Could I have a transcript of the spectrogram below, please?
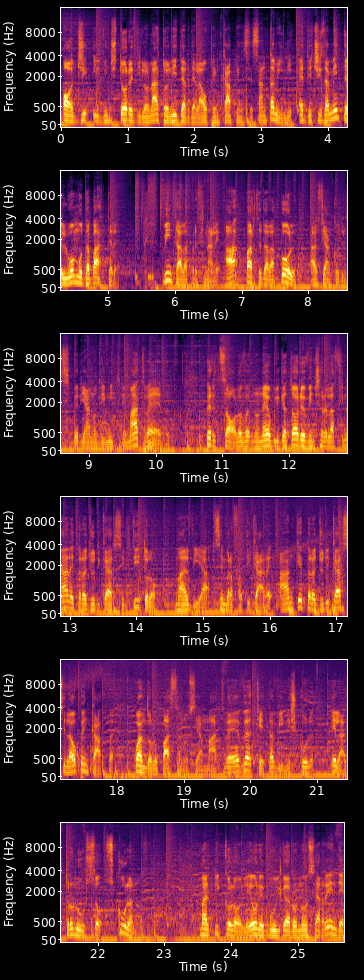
Oggi il vincitore di Lonato leader della Open Cup in 60 mini è decisamente l'uomo da battere. Vinta la prefinale A, parte dalla pole al fianco del siberiano Dmitry Matveev. Per Zolov non è obbligatorio vincere la finale per aggiudicarsi il titolo, ma al via sembra faticare anche per aggiudicarsi la Open Cup, quando lo passano sia Matveev che Tavinishkul e l'altro lusso Skulanov ma il piccolo leone bulgaro non si arrende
